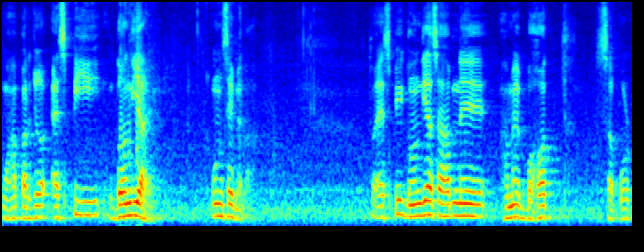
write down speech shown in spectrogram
वहाँ पर जो एसपी गोंदिया है उनसे मिला। तो एसपी गोंदिया साहब ने हमें बहुत सपोर्ट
